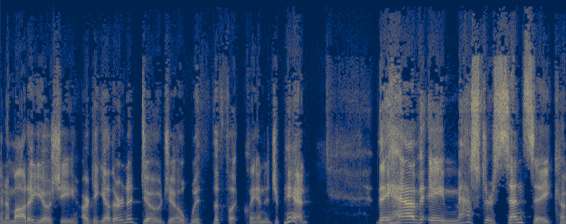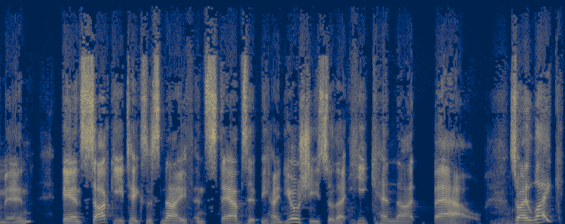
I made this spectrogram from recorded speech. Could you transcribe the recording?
and Hamato Yoshi are together in a dojo with the Foot Clan in Japan. They have a master sensei come in, and Saki takes this knife and stabs it behind Yoshi so that he cannot bow. So I like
